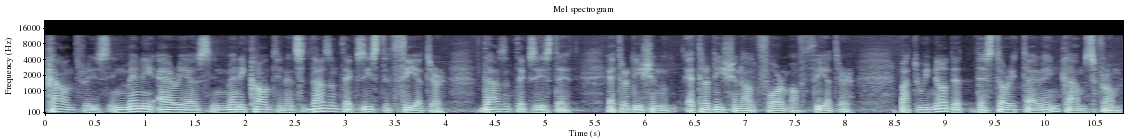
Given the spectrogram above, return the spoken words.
countries, in many areas, in many continents, doesn't exist a theater, doesn't exist a, a, tradition, a traditional form of theater. But we know that the storytelling comes from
